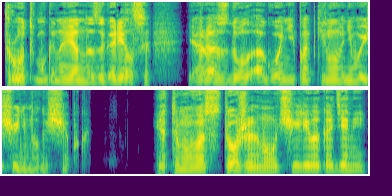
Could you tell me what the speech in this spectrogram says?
Труд мгновенно загорелся, я раздул огонь и подкинул в него еще немного щепок. — Этому вас тоже научили в академии?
